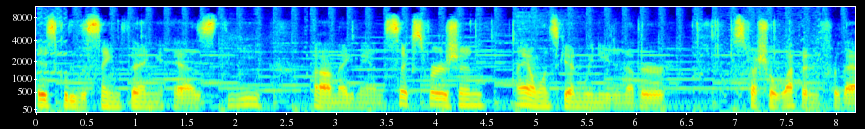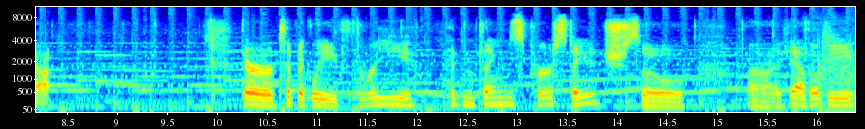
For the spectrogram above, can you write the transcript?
basically the same thing as the uh, Mega Man 6 version. And once again, we need another special weapon for that. There are typically three hidden things per stage, so uh, yeah, there'll be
